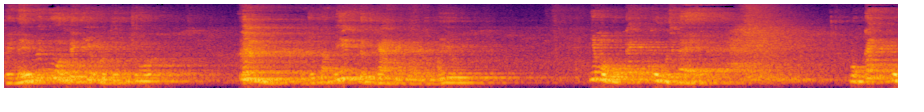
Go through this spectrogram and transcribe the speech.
Thì đến với nguồn tình yêu của Thiên Chúa. Chúng ta biết được ngài là tình yêu. Nhưng mà một cách cụ thể, một cách cụ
